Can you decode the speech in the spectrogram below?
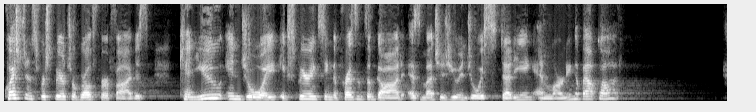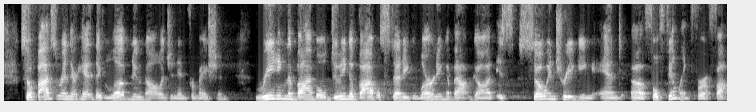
questions for spiritual growth for a five is can you enjoy experiencing the presence of God as much as you enjoy studying and learning about God? So, fives are in their head, they love new knowledge and information. Reading the Bible, doing a Bible study, learning about God is so intriguing and uh, fulfilling for a five.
